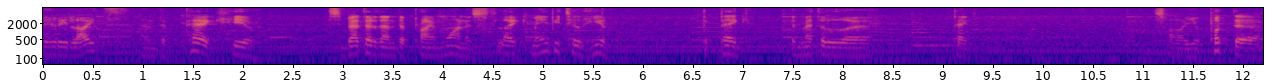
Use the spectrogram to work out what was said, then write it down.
very light, and the peg here is better than the prime one. It's like maybe till here the peg, the metal uh, peg. So you put the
